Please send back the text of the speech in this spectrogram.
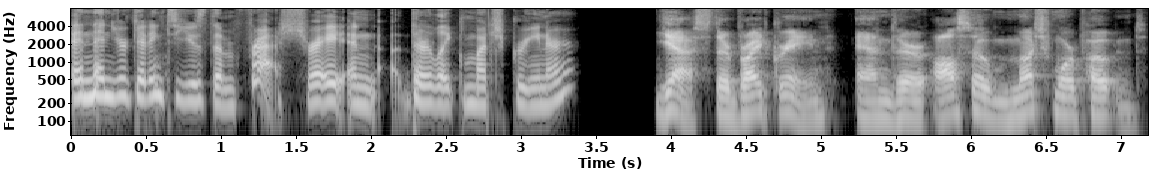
And then you're getting to use them fresh, right? And they're like much greener. Yes, they're bright green and they're also much more potent.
